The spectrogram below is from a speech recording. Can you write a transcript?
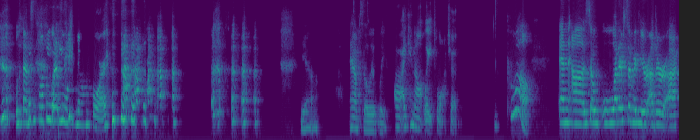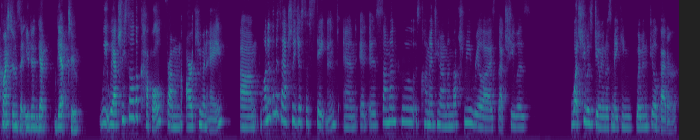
let's be what you want known for. yeah, absolutely. Uh, I cannot wait to watch it. Cool. And uh, so, what are some of your other uh, questions that you didn't get get to? we, we actually still have a couple from our Q&A. Um, one of them is actually just a statement, and it is someone who is commenting on when Lakshmi realized that she was, what she was doing was making women feel better,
